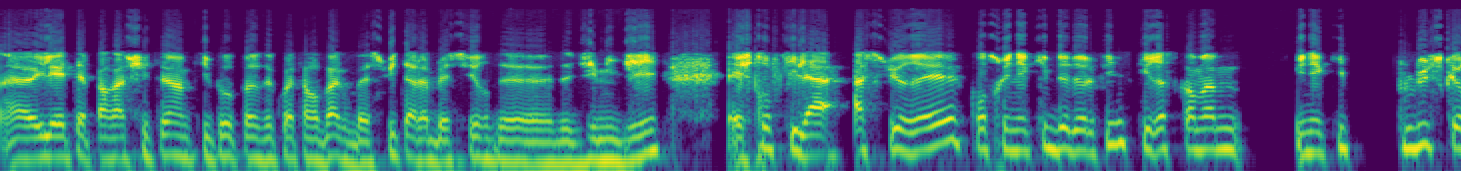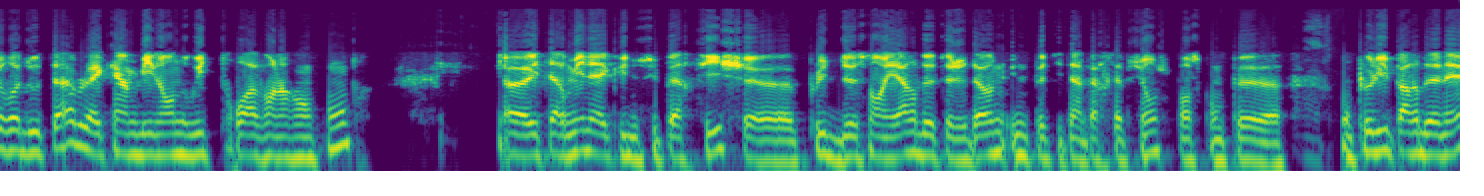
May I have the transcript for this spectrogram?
Euh, il a été parachuté un petit peu au poste de quarterback bah, suite à la blessure de, de Jimmy G. Et je trouve qu'il a assuré contre une équipe des Dolphins qui reste quand même une équipe plus que redoutable avec un bilan de 8-3 avant la rencontre. Euh, il termine avec une super fiche, euh, plus de 200 yards de touchdown, une petite interception. Je pense qu'on peut, on peut lui pardonner.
